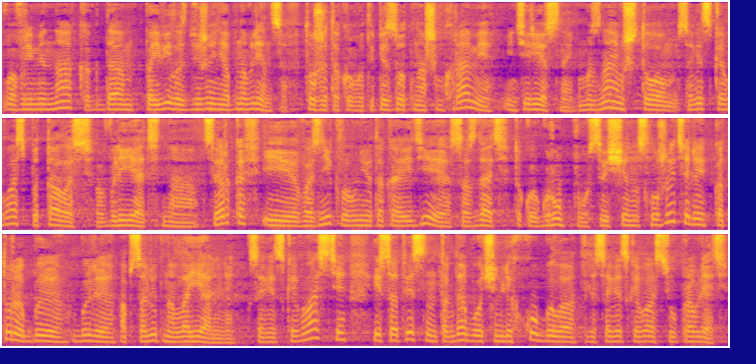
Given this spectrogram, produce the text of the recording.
во времена, когда появилось движение обновленцев. Тоже такой вот эпизод в нашем храме интересный. Мы знаем, что советская власть пыталась влиять на церковь, и возникла у нее такая идея создать такую группу священнослужителей, которые бы были абсолютно лояльны к советской власти, и, соответственно, тогда бы очень легко было для советской власти управлять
